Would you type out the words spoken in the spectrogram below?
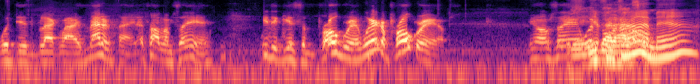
with this Black Lives Matter thing. That's all I'm saying. We need to get some program. Where are the programs? You know what I'm saying? Yeah, What you the Different gotta have time, man.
